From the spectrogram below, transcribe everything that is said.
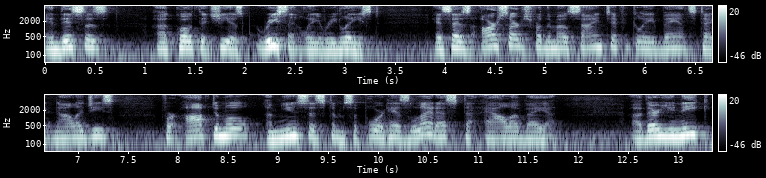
And this is a quote that she has recently released. It says, Our search for the most scientifically advanced technologies for optimal immune system support has led us to Alovea. Uh, their unique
